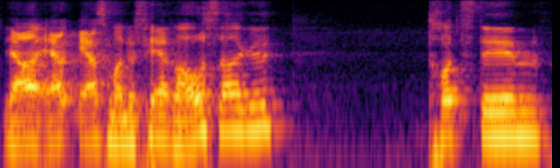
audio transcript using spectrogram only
ja, erstmal eine faire Aussage. Trotzdem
